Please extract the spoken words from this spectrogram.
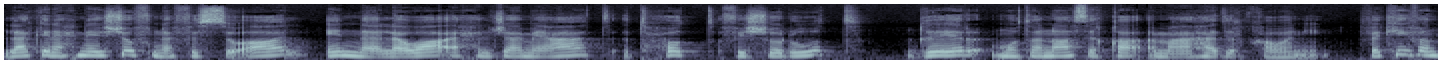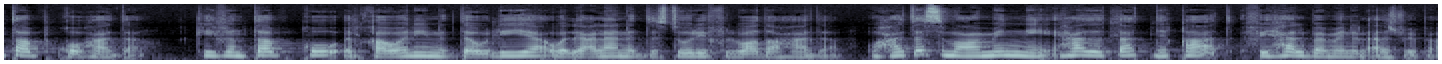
لكن إحنا شفنا في السؤال إن لوائح الجامعات تحط في شروط غير متناسقة مع هذه القوانين. فكيف نطبقوا هذا؟ كيف نطبقوا القوانين الدولية والإعلان الدستوري في الوضع هذا؟ وحتسمعوا مني هذه ثلاث نقاط في هلبة من الأجوبة.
